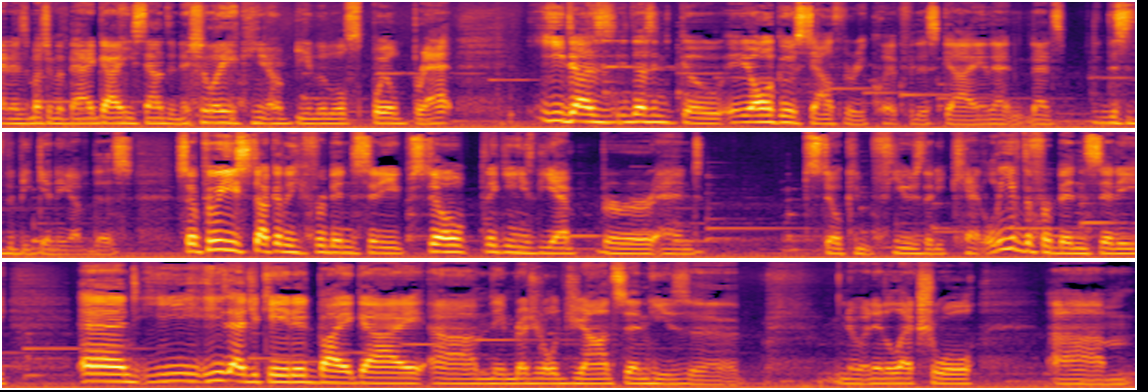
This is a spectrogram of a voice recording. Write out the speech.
and as much of a bad guy he sounds initially, you know, being a little spoiled brat, he does it doesn't go it all goes south very quick for this guy, and that that's this is the beginning of this. So Puyi's stuck in the Forbidden City, still thinking he's the emperor, and still confused that he can't leave the Forbidden City. And he, he's educated by a guy um, named Reginald Johnston. He's a you know an intellectual um,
